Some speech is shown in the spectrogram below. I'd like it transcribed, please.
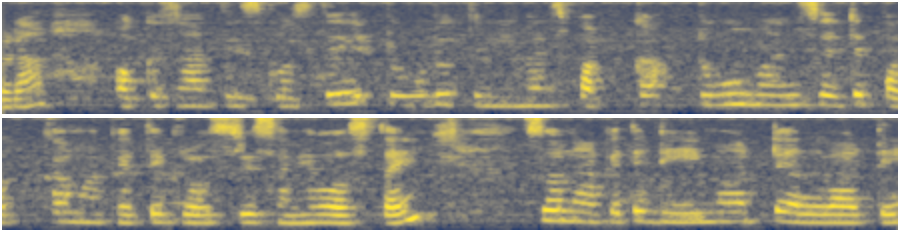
కూడా ఒక్కసారి తీసుకొస్తే టూ టు త్రీ మంత్స్ పక్కా టూ మంత్స్ అయితే పక్కా మాకైతే గ్రోసరీస్ అనేవి వస్తాయి. సో నాకైతే డీమార్ట్ అలవాటే.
